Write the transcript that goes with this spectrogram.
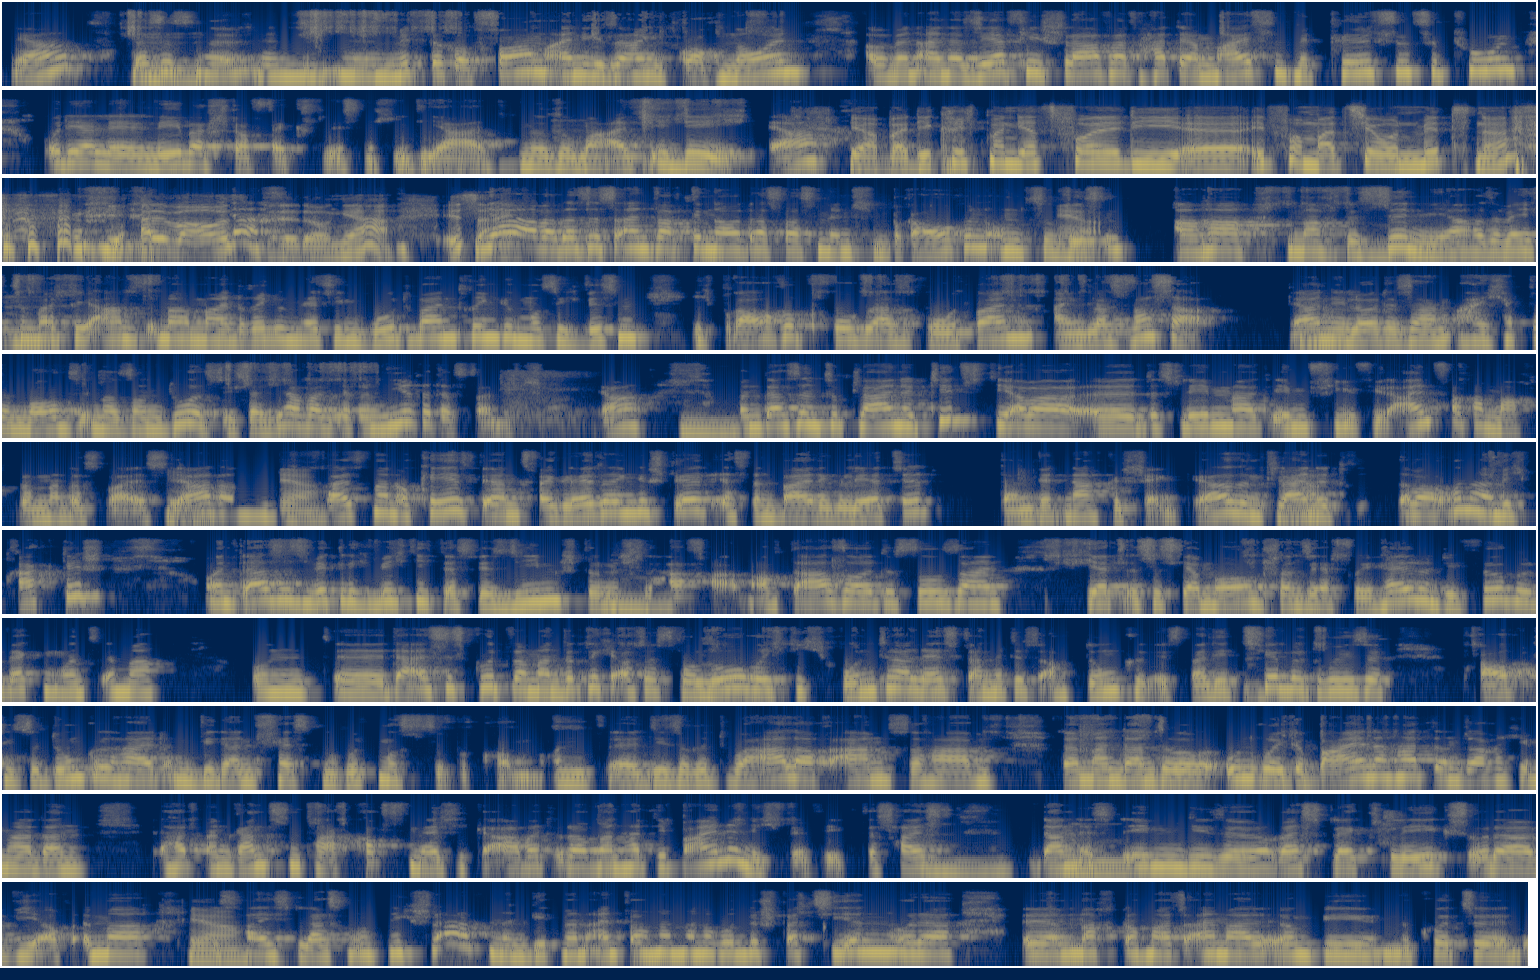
Ja, das mhm. ist eine, eine, eine, mittlere Form. Einige sagen, ich brauche neun. Aber wenn einer sehr viel Schlaf hat, hat er meistens mit Pilzen zu tun oder der Leberstoffwechsel ist nicht ideal. Nur so mal als Idee. Ja, ja bei dir kriegt man jetzt voll die äh, Informationen mit, ne? die halbe Ausbildung. ja, ja ist Ja, aber das ist einfach genau das, was Menschen brauchen, um zu ja. wissen, aha, macht es Sinn, ja. Also wenn ich zum mhm. Beispiel abends immer meinen regelmäßigen Rotwein trinke, muss ich wissen, ich brauche pro Glas Rotwein ein Glas Wasser. Ja, und die Leute sagen, ah, ich habe dann morgens immer so einen Durst. Ich sage, ja, weil ihre Niere das dann nicht Ja, mhm. und das sind so kleine Tipps, die aber äh, das Leben halt eben viel viel einfacher macht, wenn man das weiß. Ja, ja dann ja. weiß man, okay, es werden zwei Gläser hingestellt. Erst wenn beide geleert sind, dann wird nachgeschenkt. Ja, sind kleine ja. Tipps, aber unheimlich praktisch. Und das ist wirklich wichtig, dass wir sieben Stunden mhm. Schlaf haben. Auch da sollte es so sein. Jetzt ist es ja morgen schon sehr früh hell und die Vögel wecken uns immer. Und äh, da ist es gut, wenn man wirklich auch das Rollo richtig runterlässt, damit es auch dunkel ist, weil die Zirbeldrüse braucht diese Dunkelheit, um wieder einen festen Rhythmus zu bekommen. Und äh, diese Rituale auch abends zu haben, wenn man dann so unruhige Beine hat, dann sage ich immer, dann hat man den ganzen Tag kopfmäßig gearbeitet oder man hat die Beine nicht bewegt. Das heißt, mhm. dann mhm. ist eben diese Restlex Legs oder wie auch immer, ja. das heißt, lassen uns nicht schlafen. Dann geht man einfach noch mal eine Runde spazieren oder äh, macht nochmals einmal irgendwie eine kurze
